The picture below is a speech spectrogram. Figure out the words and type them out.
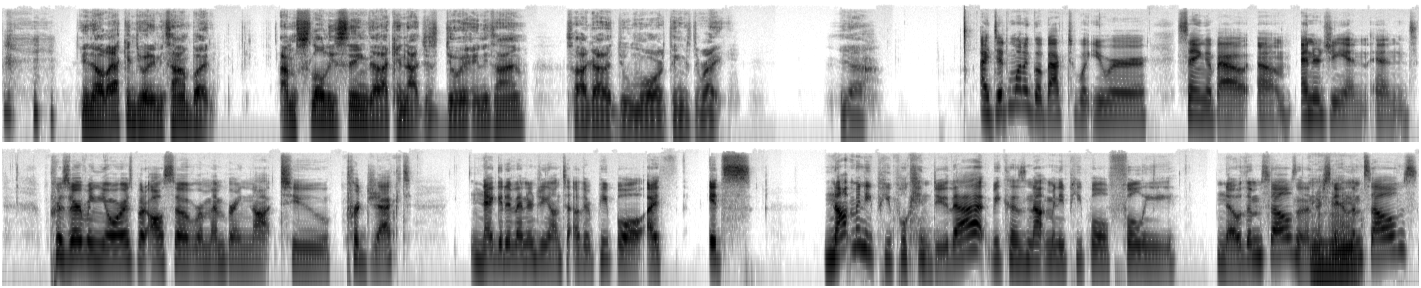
you know, like I can do it anytime, but I'm slowly seeing that I cannot just do it anytime. So I got to do more things right. Yeah. I did want to go back to what you were saying about um, energy and and preserving yours, but also remembering not to project negative energy onto other people. I it's not many people can do that because not many people fully know themselves and understand Mhm. themselves.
